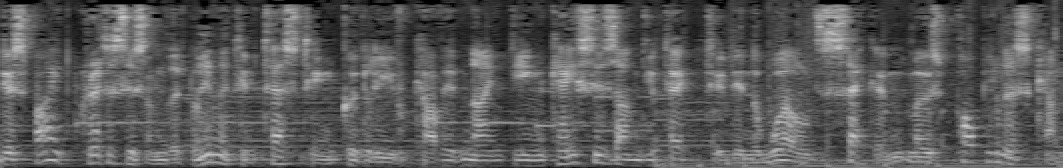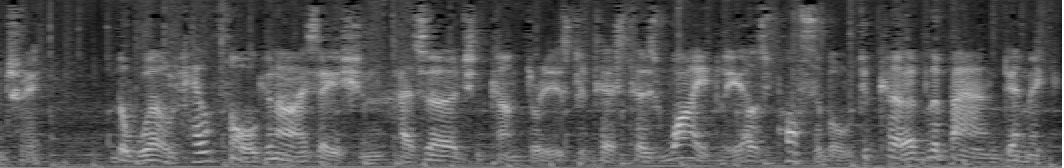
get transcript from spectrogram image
Despite criticism that limited testing could leave COVID 19 cases undetected in the world's second most populous country, the World Health Organization has urged countries to test as widely as possible to curb the pandemic.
